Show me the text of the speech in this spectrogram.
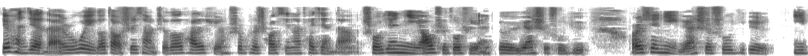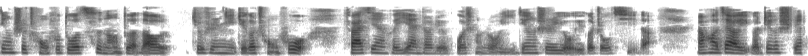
也很简单，如果一个导师想知道他的学生是不是抄袭，那太简单了。首先，你要是做实验，就有原始数据，而且你原始数据一定是重复多次能得到，就是你这个重复发现和验证这个过程中，一定是有一个周期的。然后再有一个，这个实验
